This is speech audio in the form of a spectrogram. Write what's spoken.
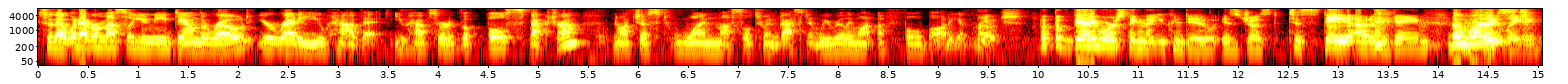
so that whatever muscle you need down the road, you're ready, you have it. You have sort of the full spectrum, not just one muscle to invest in. We really want a full body approach. Yeah. But the very worst thing that you can do is just to stay out of the game. the worst. Yeah.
